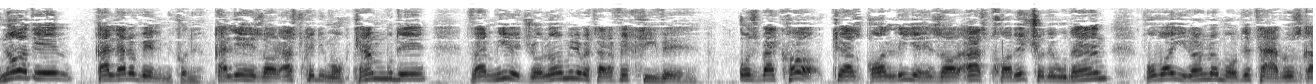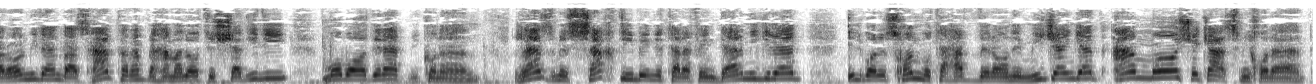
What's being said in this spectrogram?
نادر قله رو ول می‌کنه. قله هزار اسب خیلی محکم بوده و میره جلو میره به طرف خیوه. ازبک ها که از قله هزار اسب خارج شده بودند قوای ایران را مورد تعرض قرار میدن و از هر طرف به حملات شدیدی مبادرت می‌کنند. رزم سختی بین طرفین در می‌گیرد. ایلبارس خان متحورانه میجنگد اما شکست می‌خورد.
